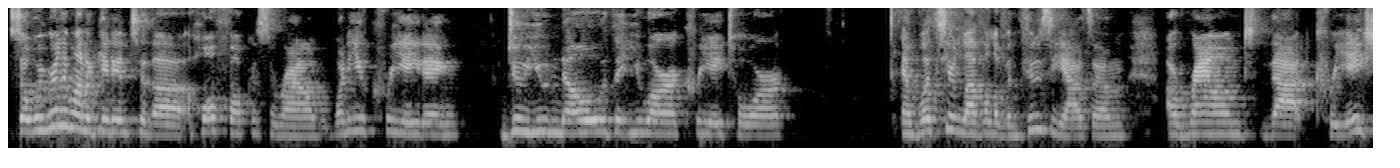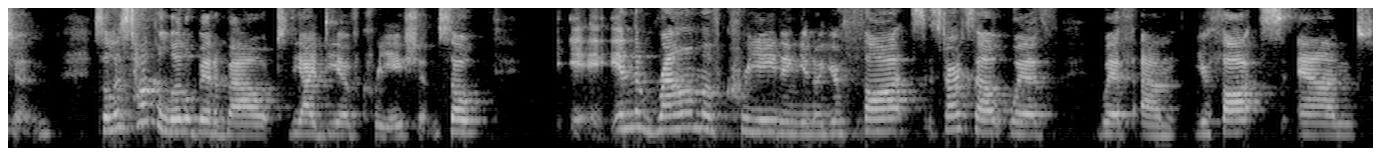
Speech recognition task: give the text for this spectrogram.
So, we really want to get into the whole focus around what are you creating? Do you know that you are a creator? And what's your level of enthusiasm around that creation? So, let's talk a little bit about the idea of creation. So, in the realm of creating, you know, your thoughts starts out with with um, your thoughts and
